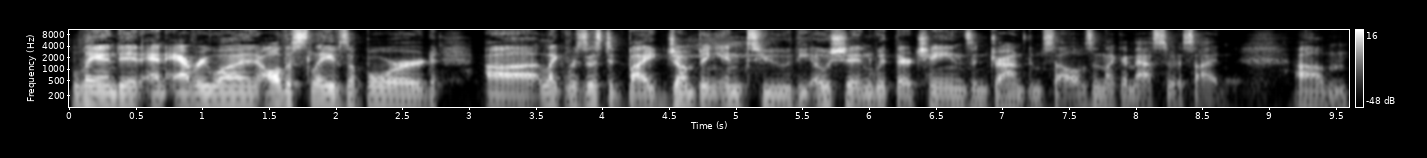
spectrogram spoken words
landed and everyone, all the slaves aboard, uh, like resisted by jumping into the ocean with their chains and drowned themselves in like a mass suicide. Um,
